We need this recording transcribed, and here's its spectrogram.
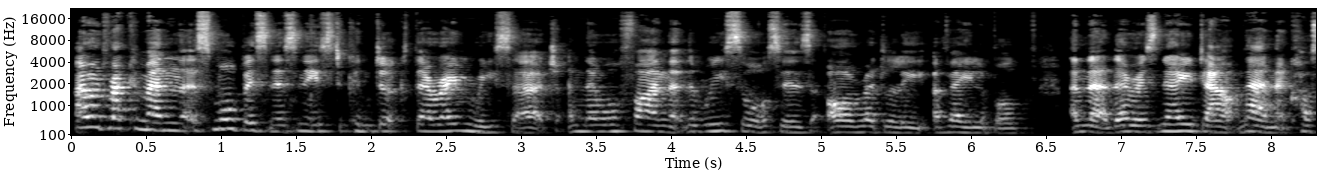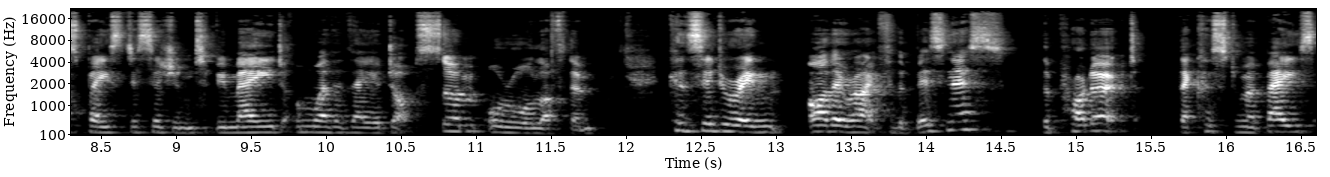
I would recommend that a small business needs to conduct their own research and they will find that the resources are readily available and that there is no doubt then a cost based decision to be made on whether they adopt some or all of them, considering are they right for the business, the product, their customer base,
